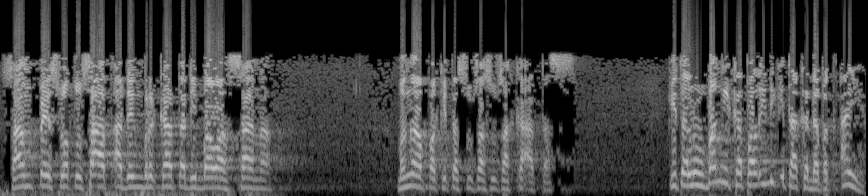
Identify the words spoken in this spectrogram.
Sampai suatu saat ada yang berkata di bawah sana, mengapa kita susah-susah ke atas? Kita lubangi kapal ini kita akan dapat air.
